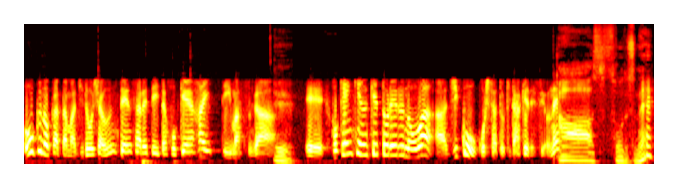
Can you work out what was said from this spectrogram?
多くの方、まあ、自動車運転されていて保険入っていますが、ええー保険金受け取れるのはあ事故を起こした時だけですよね。ああ、そうですね。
